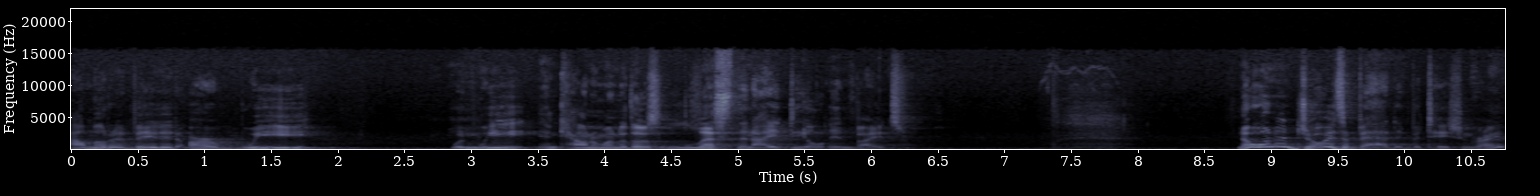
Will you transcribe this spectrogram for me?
how motivated are we when we encounter one of those less than ideal invites? No one enjoys a bad invitation, right?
